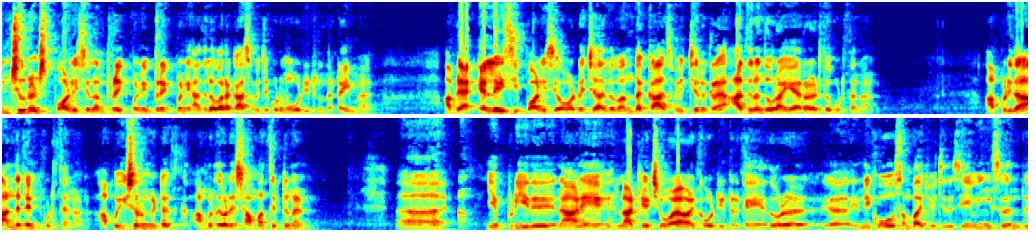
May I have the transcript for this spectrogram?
இன்சூரன்ஸ் பாலிசியெல்லாம் பிரேக் பண்ணி பிரேக் பண்ணி அதில் வர காசை வச்சு குடும்பம் ஓட்டிகிட்டு இருந்த டைமு அப்படியே எல்ஐசி பாலிசியை உடச்சி அதில் வந்த காசு வச்சுருக்கிறேன். அதுலேருந்து ஒரு ஐயாயிரம் எடுத்து கொடுத்தேன் நான். அப்படி தான் அந்த டைம் கொடுத்தேன் நான். அப்போ ஈஸ்வரன் கிட்டே அமிர்த வேலையை செம்ம திட்டு நான் எப்படி இது? நானே லாட்டரி அடிச்சு வாழ்க்கை ஓட்டிகிட்டு இருக்கேன். ஏதோட இன்றைக்கோ சம்பாதிச்சு வச்சது சேவிங்ஸ் வந்து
